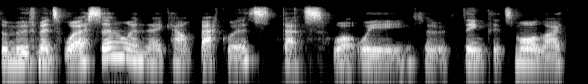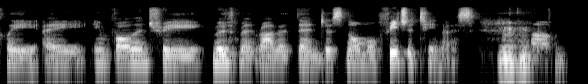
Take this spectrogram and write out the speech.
the movements worsen when they count backwards, that's what we sort of think it's more likely a involuntary movement rather than just normal fidgetiness. Mm-hmm. Um,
